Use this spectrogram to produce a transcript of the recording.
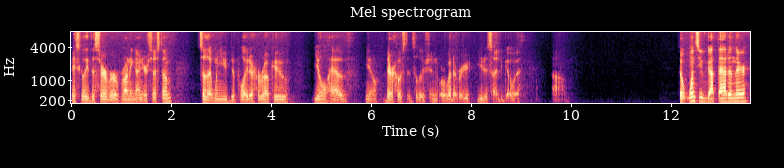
basically the server running on your system, so that when you deploy to Heroku, you'll have you know their hosted solution or whatever you decide to go with. Um, so once you've got that in there,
